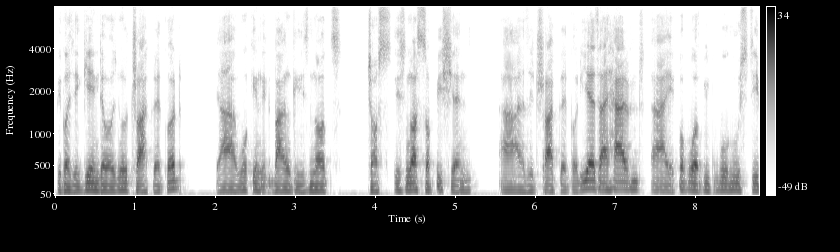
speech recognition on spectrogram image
because again, there was no track record. Uh, working in the bank is not just it's not sufficient uh, as a track record. Yes, I had uh, a couple of people who still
